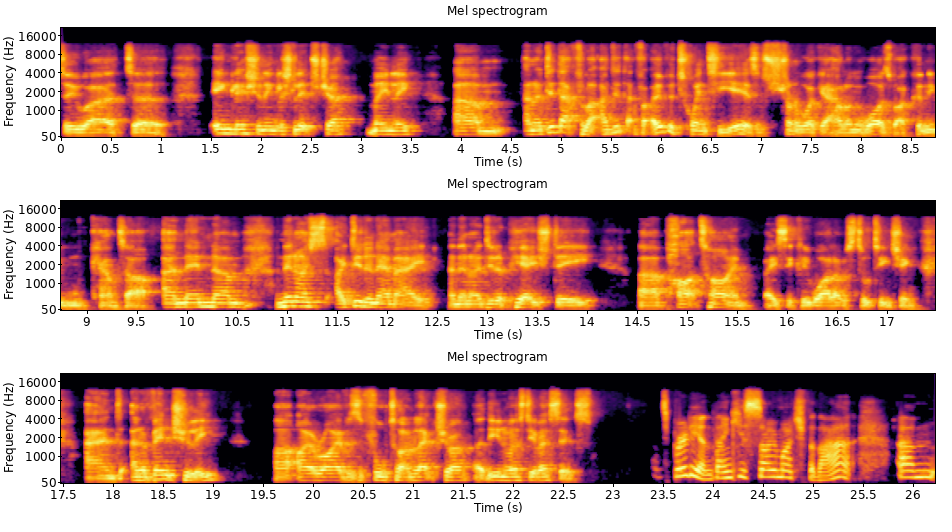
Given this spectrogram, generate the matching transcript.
to uh, to English and English literature mainly. Um, and I did that for like I did that for over twenty years. I was trying to work out how long it was, but I couldn't even count up. And then um, and then I I did an MA, and then I did a PhD uh, part time, basically while I was still teaching, and and eventually uh, I arrived as a full time lecturer at the University of Essex. That's brilliant. Thank you so much for that. Um,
